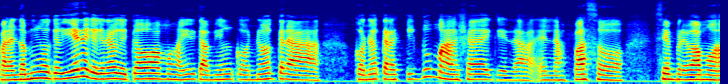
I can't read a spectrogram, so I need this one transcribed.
para el domingo que viene, que creo que todos vamos a ir también con otra con otra actitud, más allá de que en las paso siempre vamos,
